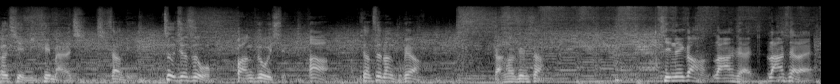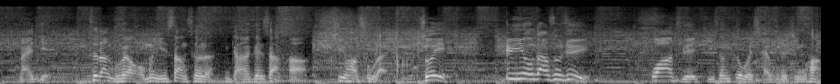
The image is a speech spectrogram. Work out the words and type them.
而且你可以买得起起上点，这就是我帮各位选啊。像这张股票，赶快跟上，今天刚好拉下来，拉下来买点。这张股票我们已经上车了，你赶快跟上啊，信号出来。所以运用大数据，挖掘提升各位财富的金矿。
